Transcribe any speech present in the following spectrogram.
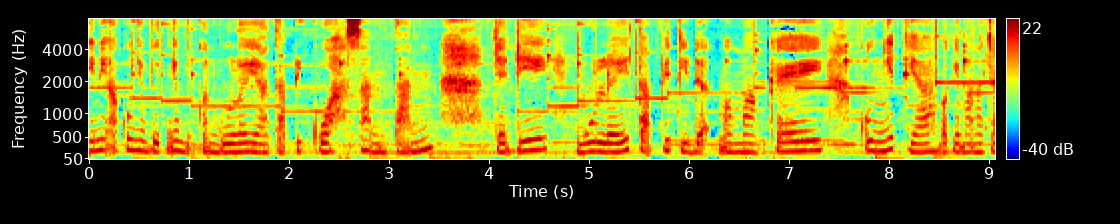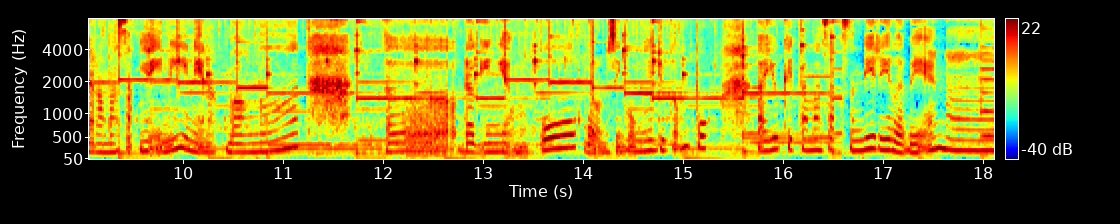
Ini aku nyebutnya bukan gulai ya tapi kuah santan. Jadi gulai tapi tidak memakai kunyit ya. Bagaimana cara masaknya ini? Ini enak banget. Uh, dagingnya empuk daun singkongnya juga empuk. Ayo kita masak sendiri lebih enak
